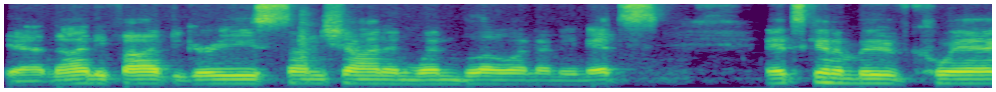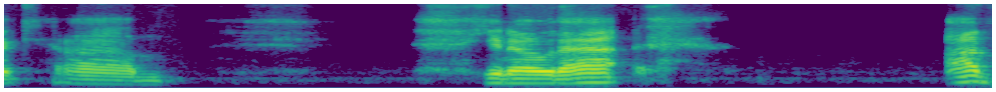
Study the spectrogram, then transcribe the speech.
Yeah, 95 degrees, sunshine and wind blowing. I mean, it's it's going to move quick. Um, you know that I've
